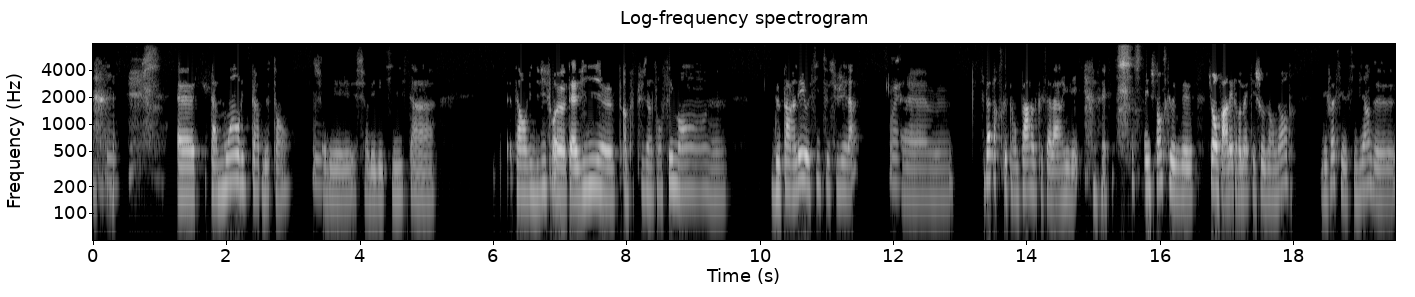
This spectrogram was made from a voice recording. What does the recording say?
Mmh. euh, tu as moins envie de perdre de temps Mmh. sur, des, sur des bêtises, tu as, envie de vivre ta vie euh, un peu plus intensément, euh, de parler aussi de ce sujet-là. Ouais. C'est pas parce que tu en parles que ça va arriver. Et je pense que tu en parler de remettre les choses en ordre. Des fois, c'est aussi bien de,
